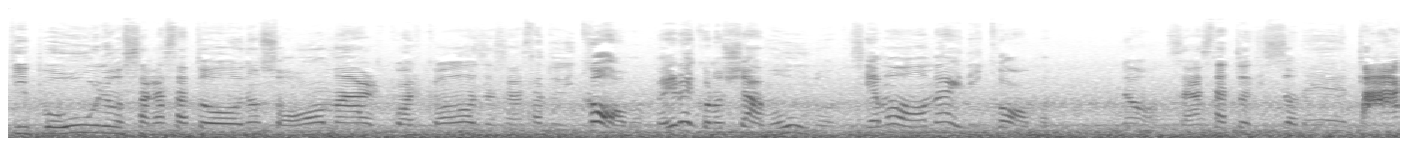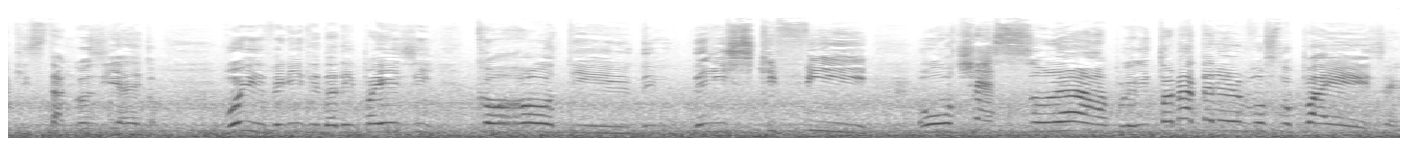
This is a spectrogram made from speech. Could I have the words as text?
tipo uno sarà stato, non so, Omar qualcosa, sarà stato di Como, perché noi conosciamo uno che si chiama Omar e di Como no, sarà stato di eh, Pakistan così, ha detto voi venite da dei paesi corrotti, de- degli schifi, o cesso Napoli, ritornate nel vostro paese.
